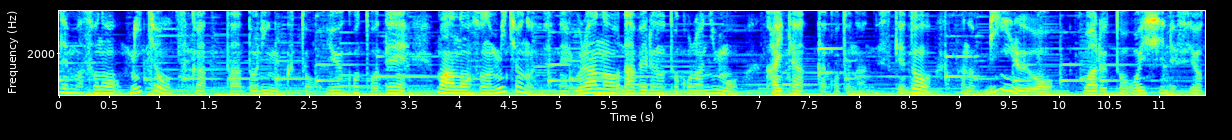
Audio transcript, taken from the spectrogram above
で、まあ、そのみちょを使ったドリンクということで、まあ、あのそのみちょのですね裏のラベルのところにも書いてあったことなんですけどあのビールを割ると美味しいですよ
